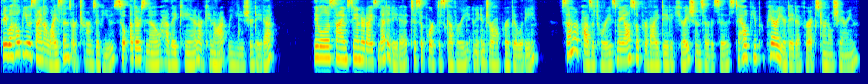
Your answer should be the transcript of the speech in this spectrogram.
They will help you assign a license or terms of use so others know how they can or cannot reuse your data. They will assign standardized metadata to support discovery and interoperability. Some repositories may also provide data curation services to help you prepare your data for external sharing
